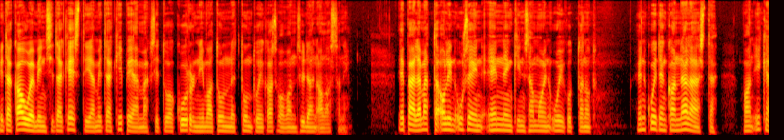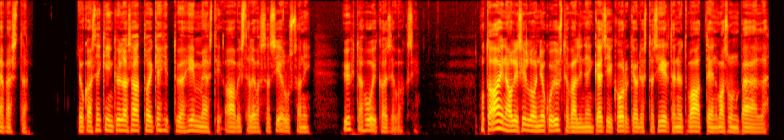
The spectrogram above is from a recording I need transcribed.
mitä kauemmin sitä kesti ja mitä kipeämmäksi tuo kurniva tunne tuntui kasvavan sydänalassani. Epäilemättä olin usein ennenkin samoin uikuttanut, en kuitenkaan nälästä, vaan ikävästä, joka sekin kyllä saattoi kehittyä himmeästi aavistelevassa sielussani yhtä huikaisevaksi. Mutta aina oli silloin joku ystävällinen käsi korkeudesta siirtänyt vaatteen vasun päällä,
